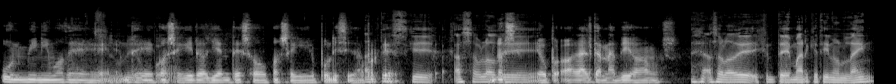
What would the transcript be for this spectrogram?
un mínimo de, sí, de conseguir oyentes o conseguir publicidad. Antes porque que has hablado no de. Sé, la alternativa, vamos. Has hablado de gente de marketing online.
